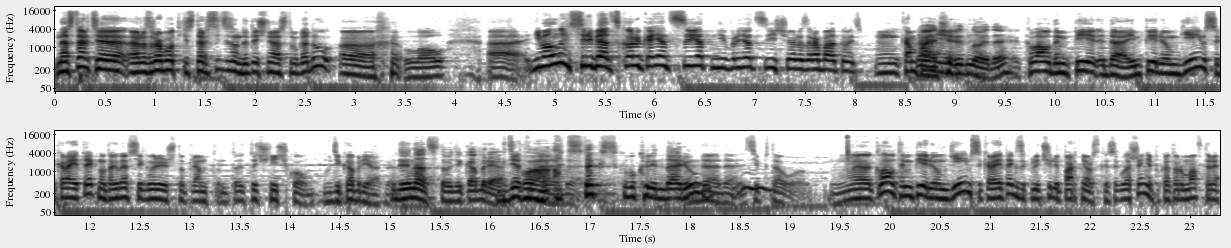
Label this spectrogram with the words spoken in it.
На старте разработки Star Citizen в 2012 году, э, лол, э, не волнуйтесь, ребят, скоро конец света, не придется еще разрабатывать. М, А, Компания очередной, да? Cloud Imperium, да, Imperium Games и Crytek, но тогда все говорили, что прям точничком, в декабре. как раз. 12 декабря. Где-то, Ва, да, календарю? Да, да, типа того. Э, Cloud Imperium Games и Crytek заключили партнерское соглашение, по которому авторы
